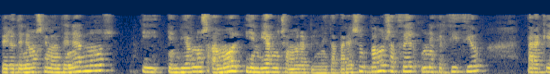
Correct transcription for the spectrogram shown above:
Pero tenemos que mantenernos y enviarnos amor y enviar mucho amor al planeta. Para eso vamos a hacer un ejercicio para que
